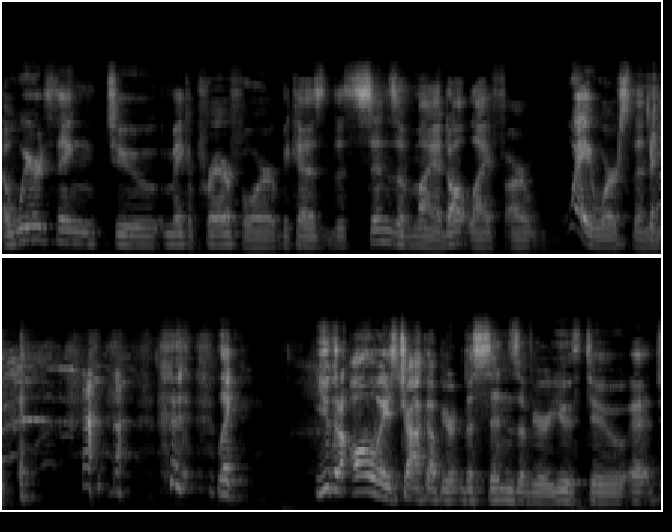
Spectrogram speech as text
a, a weird thing to make a prayer for because the sins of my adult life are way worse than like you can always chalk up your the sins of your youth to uh,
